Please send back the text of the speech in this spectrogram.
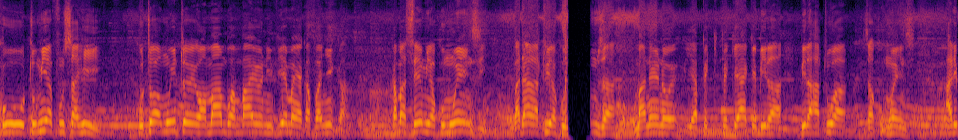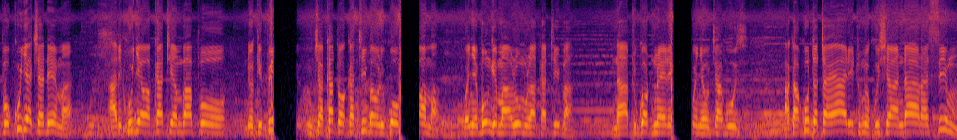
kutumia fursa hii kutoa mwito wa mambo ambayo ni vyema yakafanyika kama sehemu ya kumwenzi badala tu ya kuzungumza maneno ya peke, peke yake bila, bila hatua za kumwenzi. Alipokuja Chadema alikuja wakati ambapo ndio kipindi mchakato wa katiba ulikuwa ukwama kwenye bunge maalum la katiba na tulikuwa tunaelekea kwenye uchaguzi. Akakuta tayari tumekwisha andaa rasimu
